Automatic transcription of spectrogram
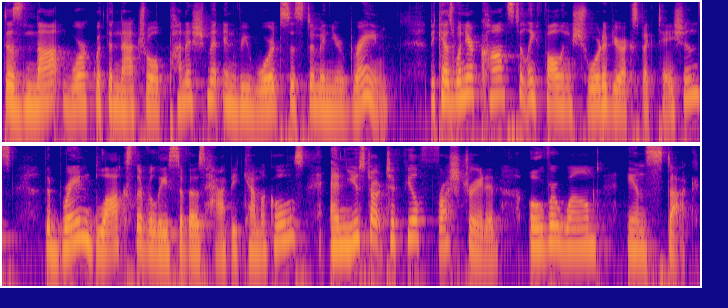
does not work with the natural punishment and reward system in your brain. Because when you're constantly falling short of your expectations, the brain blocks the release of those happy chemicals and you start to feel frustrated, overwhelmed, and stuck.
